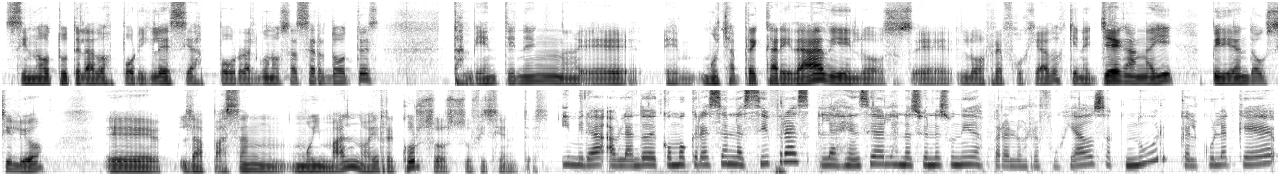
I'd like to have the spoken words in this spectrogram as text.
sino tutelados por iglesias, por algunos sacerdotes, también tienen eh, eh, mucha precariedad y los, eh, los refugiados, quienes llegan ahí pidiendo auxilio, la pasan muy mal, no hay recursos suficientes. Y mira, hablando de cómo crecen las cifras, la Agencia de las Naciones Unidas para los Refugiados, ACNUR, calcula que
